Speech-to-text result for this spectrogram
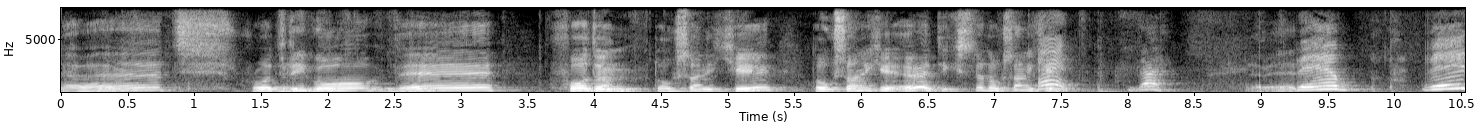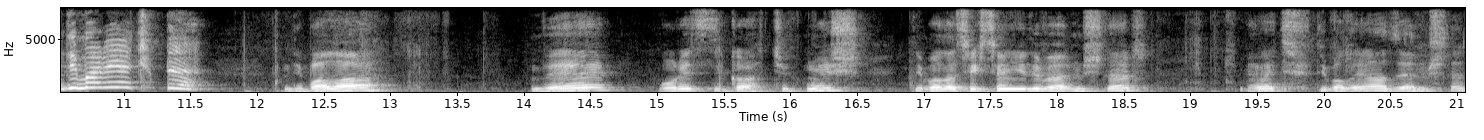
Evet. Rodrigo ve Foden 92 92. Evet ikisi de 92. Evet. Güzel. Evet. Ve ve Di Maria çıktı. Dybala ve Goretzka çıkmış. Dybala 87 vermişler. Evet, Dybala'ya az vermişler.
